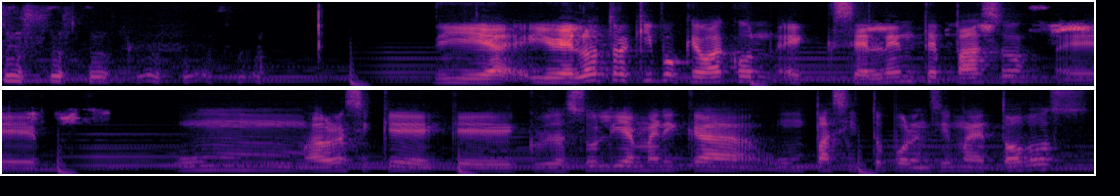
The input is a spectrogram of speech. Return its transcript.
y, el otro equipo que va con excelente paso, eh, ahora sí que, que Cruz Azul y América un pasito por encima de todos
